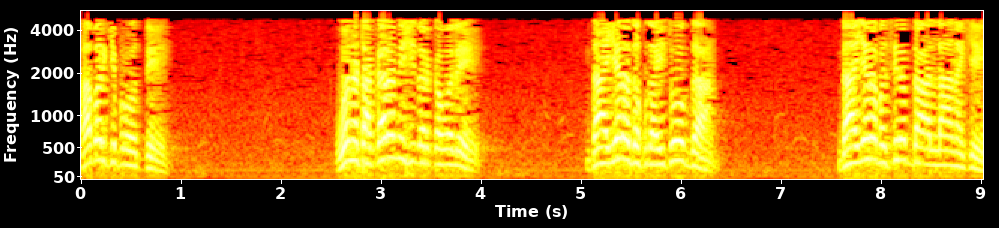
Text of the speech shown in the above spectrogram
خبر کې پروت دی ونه ټکر نشي درکولې دا یره د خدای توپ ده دا یره بصیرت د الله نه کې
